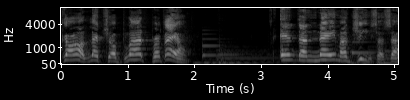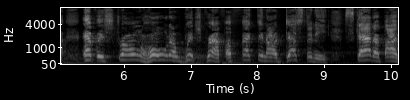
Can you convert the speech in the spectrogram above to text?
God, let your blood prevail in the name of Jesus. Uh, every stronghold of witchcraft affecting our destiny, scattered by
